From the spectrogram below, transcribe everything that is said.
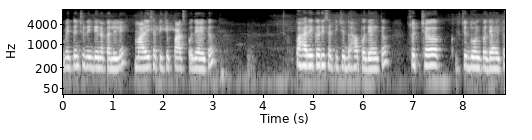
वेतन श्रेणी देण्यात आलेले. माळीसाठीचे पाच पदे आहेत. पहारेकरीसाठीचे दहा पदे आहेत. स्वच्छचे दोन पदे आहेत.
